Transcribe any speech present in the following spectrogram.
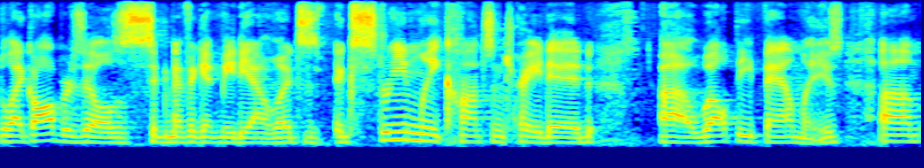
like all Brazil's significant media outlets, extremely concentrated uh, wealthy families um,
